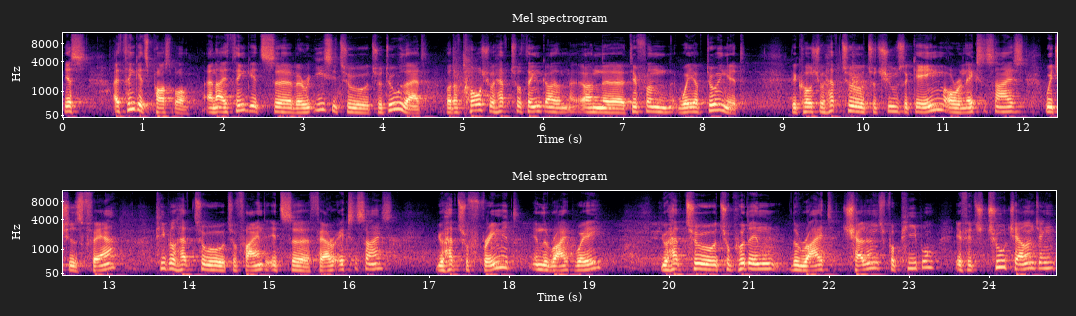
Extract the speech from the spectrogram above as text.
Yes, I think it's possible and I think it's uh, very easy to, to do that. But of course you have to think on, on a different way of doing it because you have to, to choose a game or an exercise which is fair. People have to, to find it's a fair exercise. You have to frame it in the right way. You have to, to put in the right challenge for people. If it's too challenging,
